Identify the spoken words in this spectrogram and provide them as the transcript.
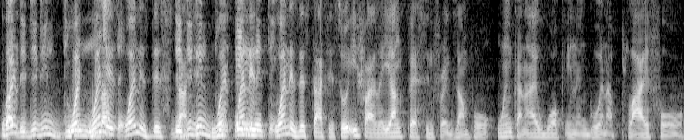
But they didn't do when, when is- nothing. when is this They starting? didn't do when, when is- anything. when is this starting? So if I'm a young person, for example, when can I walk in and go and apply for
